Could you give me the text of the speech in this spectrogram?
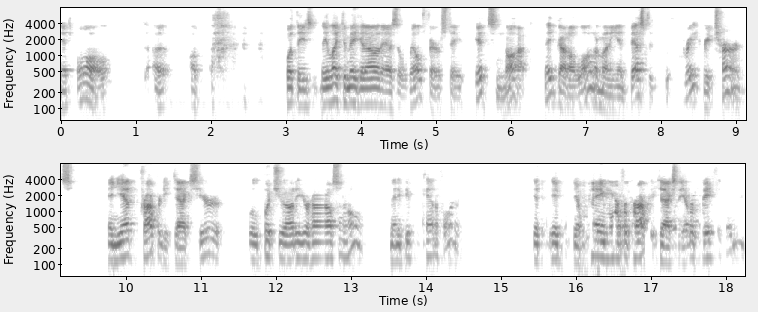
at all a, a, what they they like to make it out as a welfare state. It's not. They've got a lot of money invested with great returns, and yet property tax here will put you out of your house and home. Many people can't afford it. It, it they're paying more for property tax than they ever paid for them.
